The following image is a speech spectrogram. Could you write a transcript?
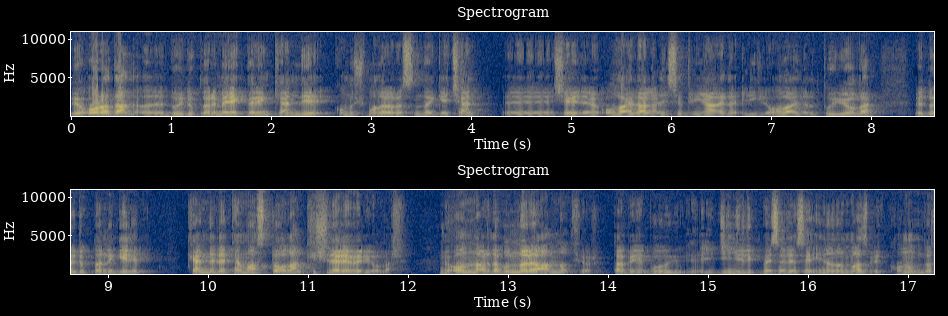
Ve oradan e, duydukları meleklerin kendi konuşmalar arasında geçen e, şeyleri, olaylarla işte dünya ile ilgili olayları duyuyorlar ve duyduklarını gelip kendileri temasta olan kişilere veriyorlar. Ve onlar da bunları anlatıyor. Tabii bu e, cincilik meselesi inanılmaz bir konumdur.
